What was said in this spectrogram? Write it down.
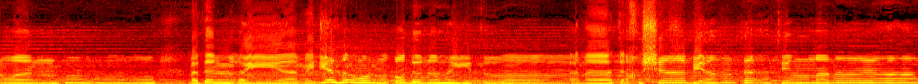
وانه مدى الأيام جهر قد نهيتا أما تخشى بأن تأتي المنايا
